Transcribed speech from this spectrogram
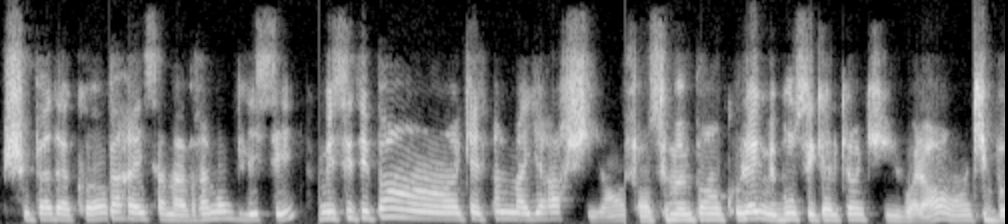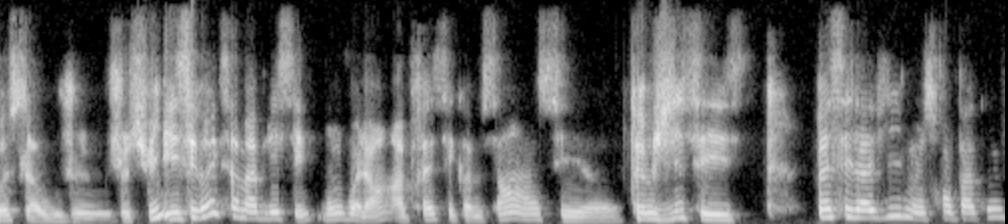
je suis pas d'accord. Pareil, ça m'a vraiment blessée. Mais c'était pas un, quelqu'un de ma hiérarchie. Hein. Enfin, c'est même pas un collègue, mais bon, c'est quelqu'un qui, voilà, hein, qui bosse là où je, je suis. Et c'est vrai que ça m'a blessée. Bon, voilà. Après, c'est comme ça. Hein. C'est euh... comme je dis, c'est passer la vie, mais on se rend pas compte.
